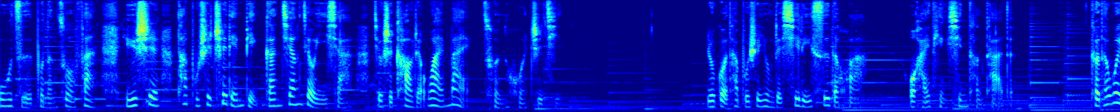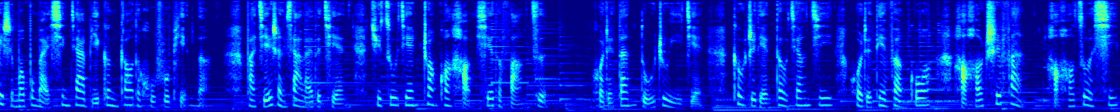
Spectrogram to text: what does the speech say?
屋子不能做饭，于是他不是吃点饼干将就一下，就是靠着外卖存活至今。如果他不是用着西里斯的话，我还挺心疼他的。可他为什么不买性价比更高的护肤品呢？把节省下来的钱去租间状况好一些的房子？或者单独住一间，购置点豆浆机或者电饭锅，好好吃饭，好好作息，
